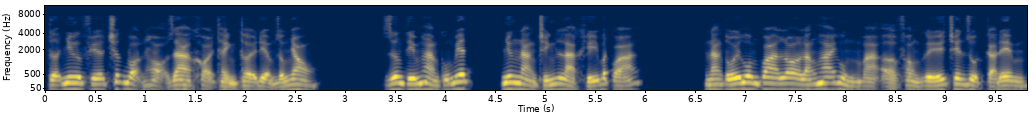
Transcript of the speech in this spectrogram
tựa như phía trước bọn họ ra khỏi thành thời điểm giống nhau. Dương tím hàm cũng biết, nhưng nàng chính là khí bất quá. Nàng tối hôm qua lo lắng hai hùng mà ở phòng ghế trên rụt cả đêm,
